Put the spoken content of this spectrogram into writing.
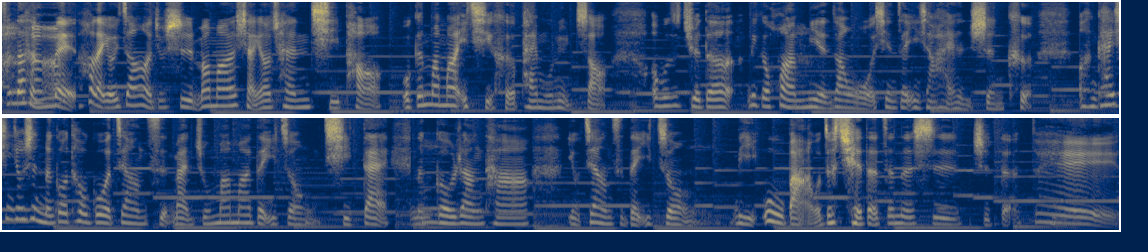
真的很美。后来有一张啊，就是妈妈想要穿旗袍，我跟妈妈一起合拍母女照。哦，我是觉得那个画面让我现在印象还很深刻，很开心，就是能够透过这样子满足妈妈的一种期待，能够让她有这样子的一种礼物吧。我就觉得真的是值得。对，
